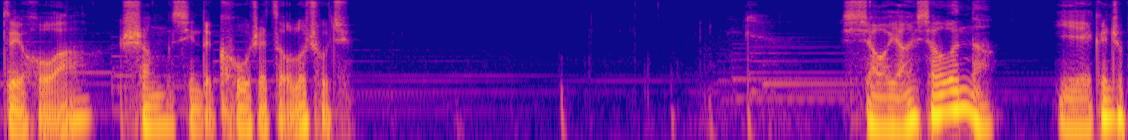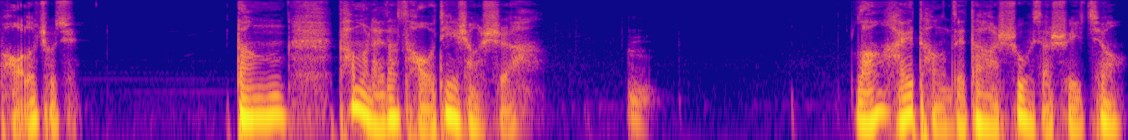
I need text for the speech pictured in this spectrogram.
最后啊，伤心的哭着走了出去。小羊肖恩呢，也跟着跑了出去。当他们来到草地上时啊，狼还躺在大树下睡觉。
